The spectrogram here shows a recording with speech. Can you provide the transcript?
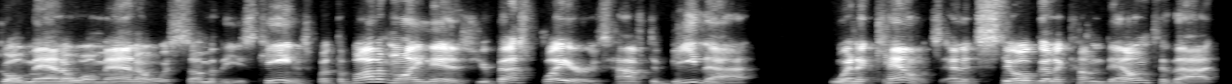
go mano a mano with some of these teams. But the bottom line is your best players have to be that when it counts. And it's still mm-hmm. going to come down to that,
